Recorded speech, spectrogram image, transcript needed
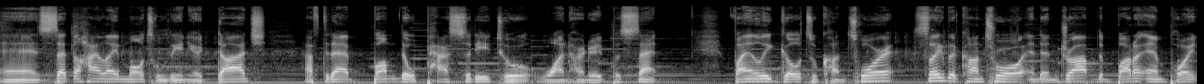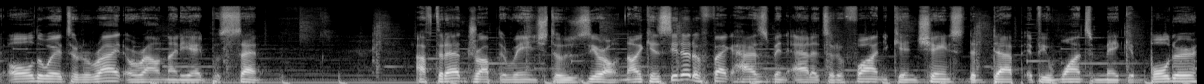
And set the highlight mode to linear dodge. After that bump the opacity to 100% finally go to contour select the contour and then drop the bottom end point all the way to the right around 98% after that, drop the range to 0. Now you can see that effect has been added to the font. You can change the depth if you want to make it bolder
